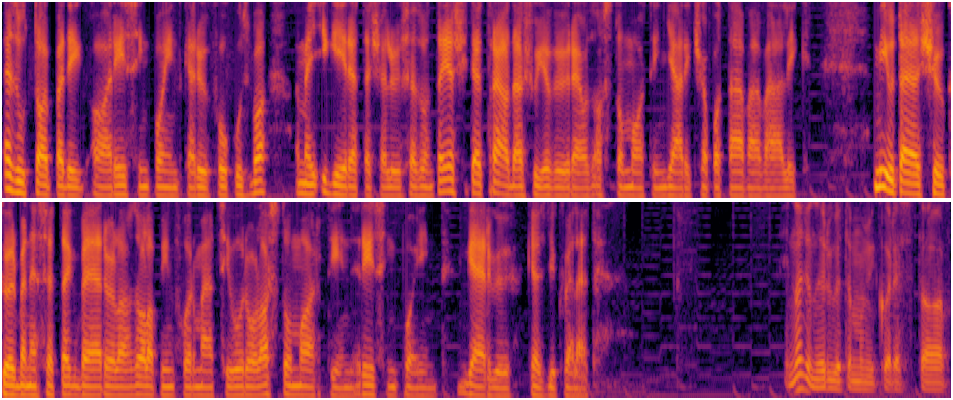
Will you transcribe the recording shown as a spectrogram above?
ezúttal pedig a Racing Point kerül fókuszba, amely ígéretes előszezon teljesített, ráadásul jövőre az Aston Martin gyári csapatává válik. Miután első körben eszettek be erről az alapinformációról, Aston Martin, Racing Point, Gergő, kezdjük veled. Én nagyon örültem, amikor ezt a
